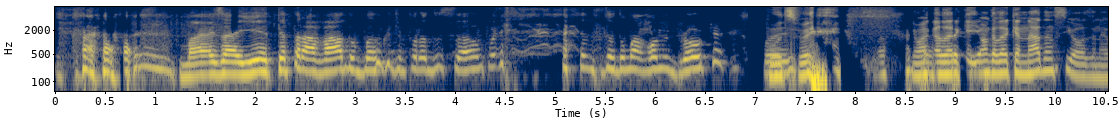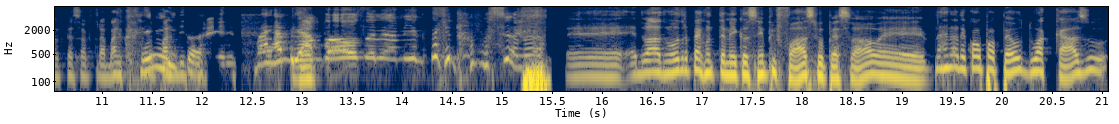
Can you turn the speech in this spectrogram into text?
Mas aí ter travado o banco de produção foi de uma home broker. Foi... Putz, foi. É uma galera que é uma galera que é nada ansiosa, né? O pessoal que trabalha com essa parte de trade. Vai abrir é. a bolsa, meu amigo, tem que tá funcionando. É, Eduardo, uma outra pergunta também que eu sempre faço pro pessoal é, na verdade, qual o papel do acaso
